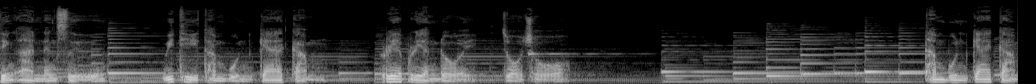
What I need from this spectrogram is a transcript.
เสียงอ่านหนังสือ วิธีทำบุญแก้กรรม เรียบเรียงโดยโจโฉทำบุญแก้กรรม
